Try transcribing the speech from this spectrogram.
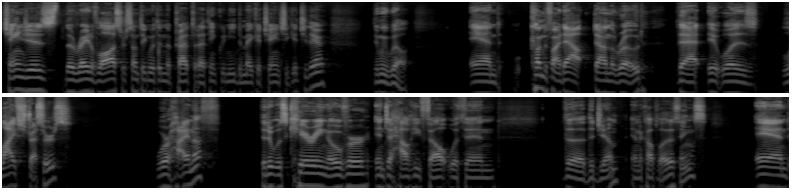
changes the rate of loss or something within the prep that I think we need to make a change to get you there, then we will. And come to find out down the road that it was life stressors were high enough that it was carrying over into how he felt within the the gym and a couple other things and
